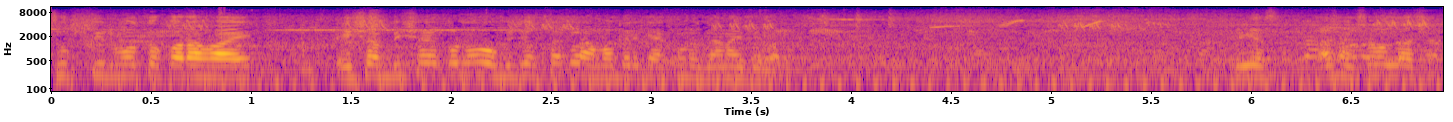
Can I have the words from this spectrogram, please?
চুক্তির মতো করা হয়। এইসব বিষয়ে কোনো অভিযোগ থাকলে আমাদেরকে এখনও জানাইতে পারে ঠিক আছে আসেন সকলে আসেন।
